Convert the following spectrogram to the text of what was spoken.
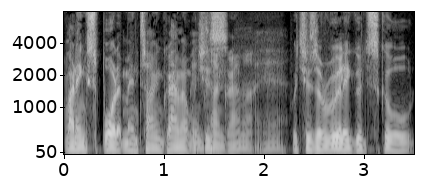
running sport at Mentone Grammar, Mentone which is Grammar, yeah. which is a really good school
